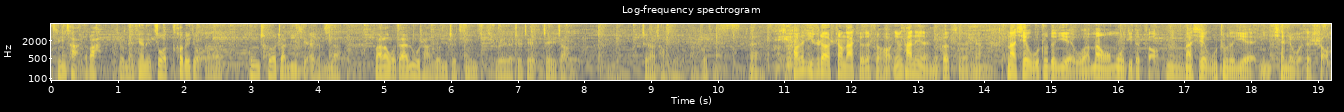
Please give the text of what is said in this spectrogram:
挺惨的吧，就每天得坐特别久的公车、转地铁什么的。完了，我在路上就一直听许巍的这这这一张这张唱片，反复听。对，好像一直到上大学的时候，因为他那里的歌词，你看那些无助的夜，我漫无目的的走，嗯。那些无助的夜，你牵着我的手。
